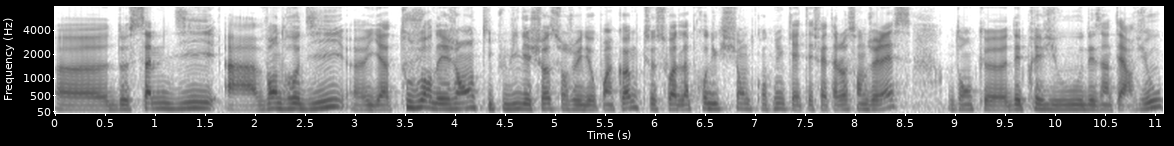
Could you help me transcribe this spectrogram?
euh, de samedi à vendredi, euh, il y a toujours des gens qui publient des choses sur jeuxvideo.com, que ce soit de la production de contenu qui a été faite à Los Angeles, donc euh, des previews, des interviews,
